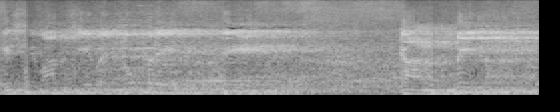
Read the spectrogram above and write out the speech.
Este vals lleva el nombre de Carmela.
